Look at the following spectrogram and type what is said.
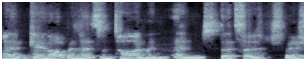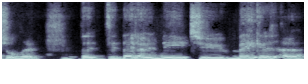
had, came up and had some time, and, and that's so special that that they don't need to make a, a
